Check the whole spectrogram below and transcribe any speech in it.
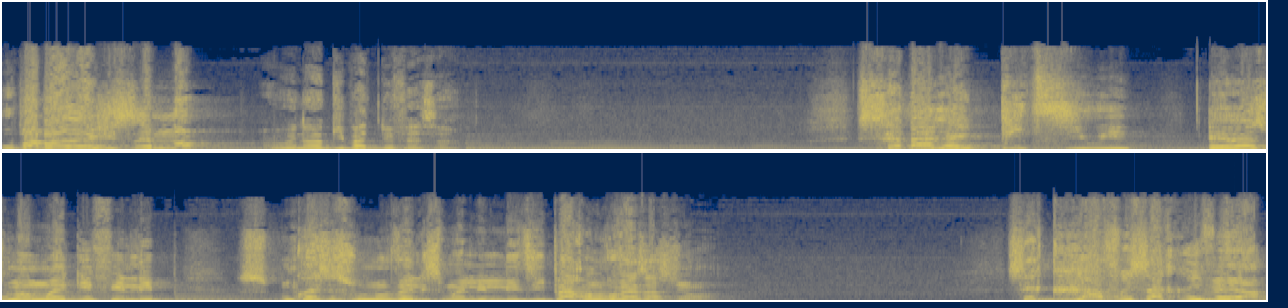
ou pa pa enregistrem non. Ou nan ki pat de fè sa. Se bagay piti oui, heureusement mwen ge Filip, mwen kwa se sou nouvelis mwen li, li di par kon konversasyon. Se gravri sakrive a.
